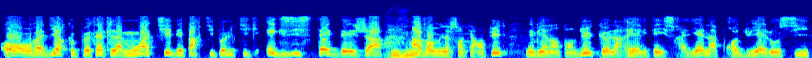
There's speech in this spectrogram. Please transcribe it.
on va dire que peut-être la moitié des partis politiques existaient déjà mhm. avant 1948, mais bien entendu que la réalité israélienne a produit elle aussi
